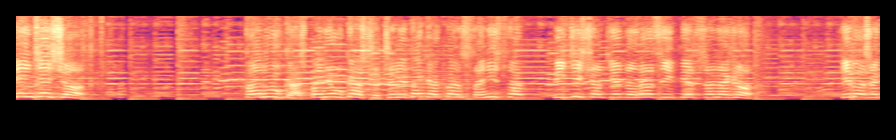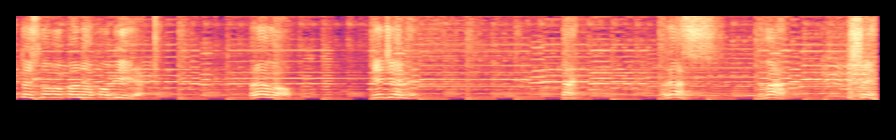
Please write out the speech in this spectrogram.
pięćdziesiąt. Pan Łukasz, panie Łukaszu, czyli tak jak pan Stanisław, 51 razy i pierwsza nagroda. Chyba, że ktoś znowu pana pobije. Brawo, jedziemy. Tak, raz, dwa, trzy.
